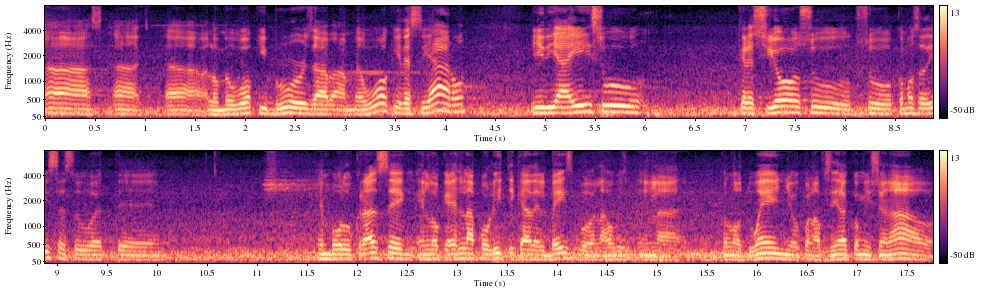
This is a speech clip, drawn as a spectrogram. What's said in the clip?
a, los Milwaukee Brewers a, Milwaukee de Seattle y de ahí su creció su, su ¿cómo se dice? su este, involucrarse en, lo que es la política del béisbol con los dueños, con la oficina del comisionado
